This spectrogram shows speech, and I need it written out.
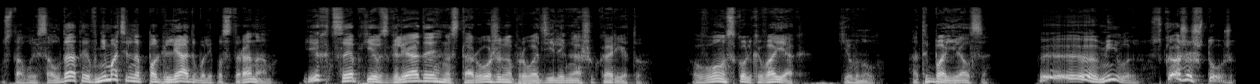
Усталые солдаты внимательно поглядывали по сторонам. Их цепкие взгляды настороженно проводили нашу карету. «Вон сколько вояк!» — кивнул. «А ты боялся». «Э, милый, скажешь тоже.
